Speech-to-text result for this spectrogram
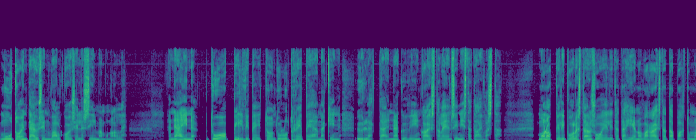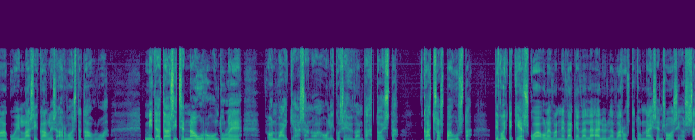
muutoin täysin valkoiselle silmämunalle. Näin tuo pilvipeitto on tullut repeämäkin, yllättäen näkyviin kaistaleen sinistä taivasta. Monokkeli puolestaan suojeli tätä hienovaraista tapahtumaa kuin lasi kallisarvoista taulua. Mitä taas itse nauruun tulee, on vaikea sanoa, oliko se hyvän tahtoista. Katsos pahusta, te voitte kerskua olevanne väkevällä älyllä varustetun naisen suosiossa.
